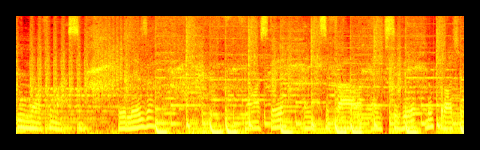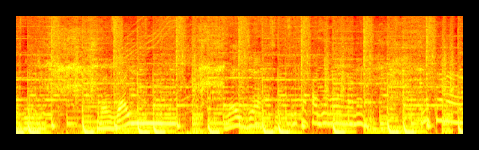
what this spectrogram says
e não fumaça. Beleza? Namastê, a gente se fala, a gente se vê no próximo vídeo. Banzai! E aí, Jack, o que tá fazendo aí, meu amigo? Eita, não!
